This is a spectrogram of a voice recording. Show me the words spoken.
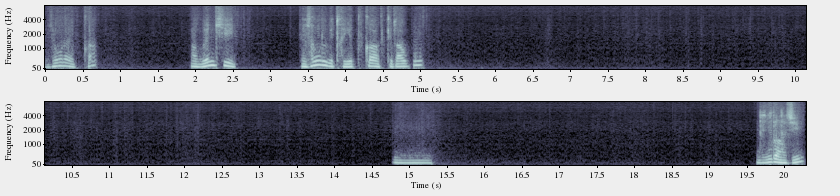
남성으로 해볼까? 아, 왠지 여성 룩이 더 예쁠 것 같기도 하고. 음, 누구로 하지?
